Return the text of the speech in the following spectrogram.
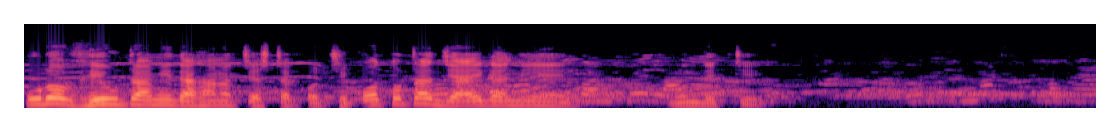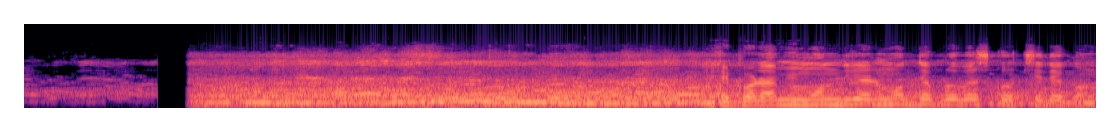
পুরো ভিউটা আমি দেখানোর চেষ্টা করছি। কতটা জায়গা নিয়ে মন্দিরটি? এরপর আমি মন্দিরের মধ্যে প্রবেশ করছি, দেখুন।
